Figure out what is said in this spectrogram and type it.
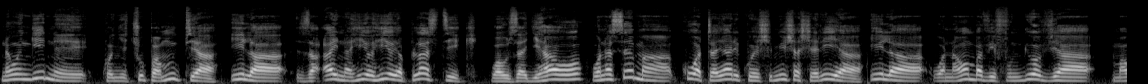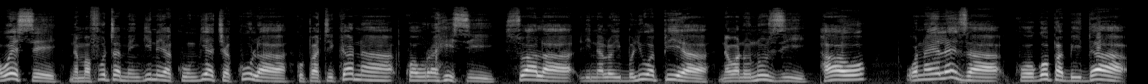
na wengine kwenye chupa mpya ila za aina hiyo hiyo ya plastic. Wauzaji hao wanasema kuwa tayari kuheshimisha sheria ila wanaomba vifungio vya mawese na mafuta mengine ya kuungia chakula kupatikana kwa urahisi. Swala linaloibuliwa pia na wanunuzi hao wanaeleza kuogopa bidhaa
